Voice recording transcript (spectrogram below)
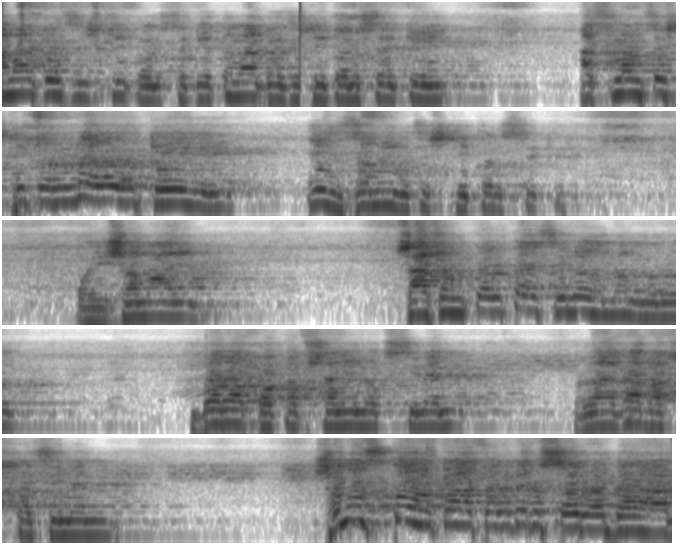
আমাকে সৃষ্টি করছে কে? তোমাকে সৃষ্টি করছে কে? আসমান সৃষ্টি করল কে? এই জমিন সৃষ্টি করছে কে? ওই সময় শাসন কর্তা ছিল নমরুদ। বড় প্রতাপশালী লোক ছিলেন, রাজা বাদশাহ ছিলেন। সমস্ত কাফেরদের সরদার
